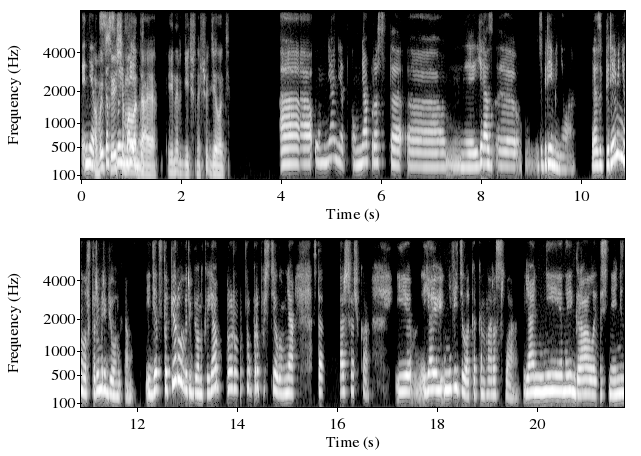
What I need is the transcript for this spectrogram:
нет. А вы все еще молодая, энергичная. Что делать? А у меня нет, у меня просто э, я э, забеременела. Я забеременела вторым ребенком. И детство первого ребенка я пропустила. У меня старшая и я не видела, как она росла. Я не наигралась с ней, не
